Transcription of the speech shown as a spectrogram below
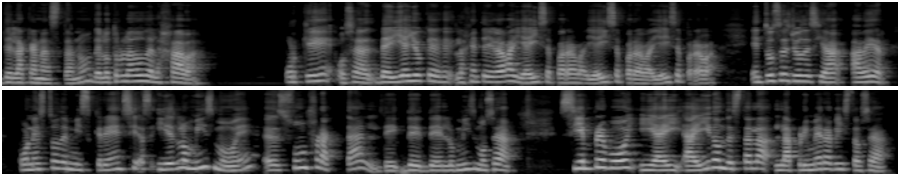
de la canasta, ¿no? Del otro lado de la java porque, o sea, veía yo que la gente llegaba y ahí se paraba, y ahí se paraba, y ahí se paraba. Entonces yo decía, a ver, con esto de mis creencias, y es lo mismo, ¿eh? Es un fractal de, de, lo mismo, o sea, siempre voy y ahí, ahí donde está la, la primera vista, o sea,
